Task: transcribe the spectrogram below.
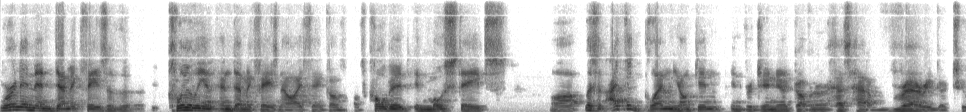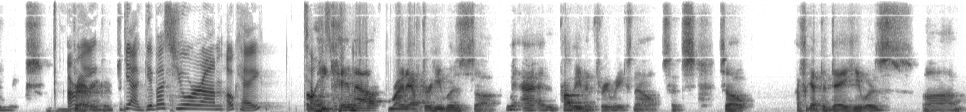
we're in an endemic phase of the clearly an endemic phase now. I think of of COVID in most states. Uh, listen, I think Glenn Youngkin in Virginia, governor, has had a very good two weeks. All very right. good. Yeah, give us your um. Okay. So he came out right after he was uh, probably even three weeks now since. So I forget the day he was um,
